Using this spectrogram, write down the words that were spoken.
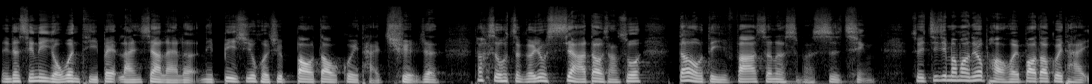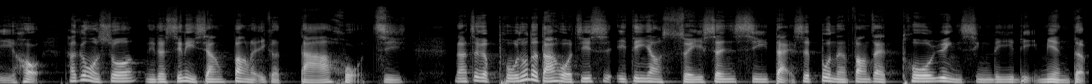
你的行李有问题，被拦下来了，你必须回去报到柜台确认。”当时我整个又吓到，想说到底发生了什么事情，所以急急忙忙的又跑回报到柜台。以后他跟我说：“你的行李箱放了一个打火机，那这个普通的打火机是一定要随身携带，是不能放在托运行李里面的。”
